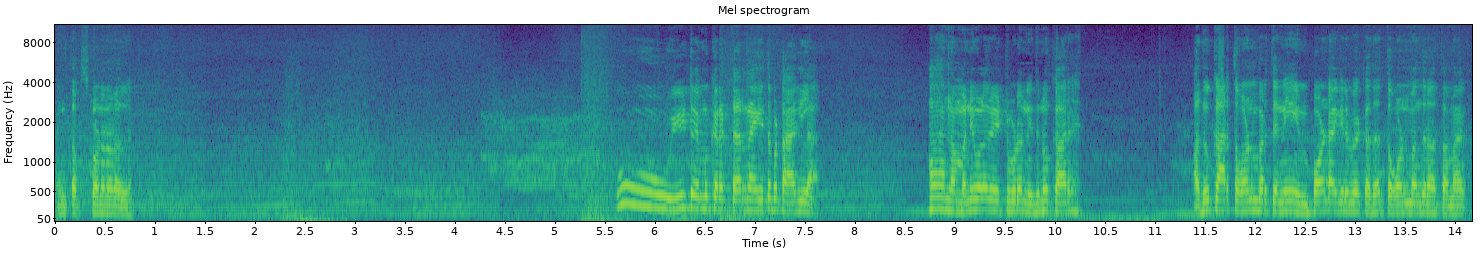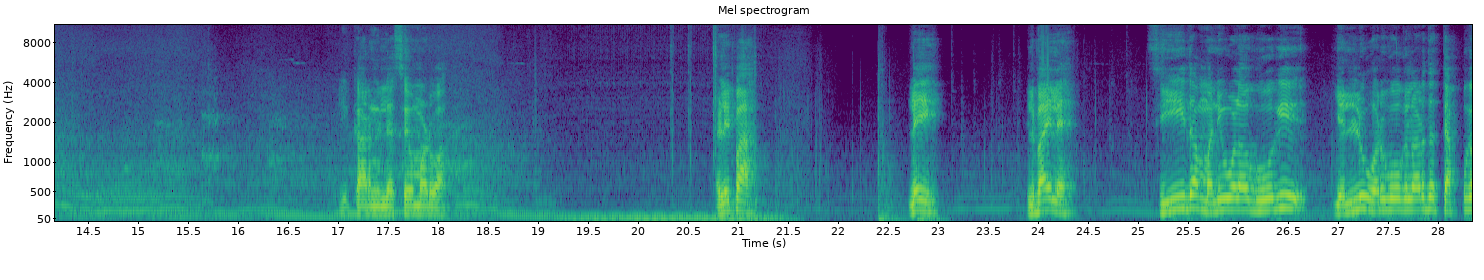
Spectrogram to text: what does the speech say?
ಹೆಂಗ್ ತಪ್ಸ್ಕೊಂಡು ನೋಡಲ್ಲ ಹೂ ಈ ಟೈಮ್ ಕರೆಕ್ಟ್ ಟರ್ನ್ ಆಗಿತ್ತು ಬಟ್ ಆಗಿಲ್ಲ ಹಾ ನಮ್ಮ ಮನೆ ಒಳಗೆ ಇಟ್ಬಿಡೋಣ ಇದನ್ನು ಕಾರ್ ಅದು ಕಾರ್ ತಗೊಂಡ್ ಬರ್ತೀನಿ ಇಂಪೌಂಡ್ ಆಗಿರ್ಬೇಕದ ತಗೊಂಡ್ ಬಂದ್ರ ತಮ್ಮ ಈ ಕಾರ್ನ ಇಲ್ಲೇ ಸೇವ್ ಮಾಡುವ. ಅಳಿಪ ಲೇ, ಇಲ್ಲಿ ಬಾ ಇಲ್ಲೇ. ಸೀದಾ ಮನಿ ಒಳಗೆ ಹೋಗಿ ಎಲ್ಲೂ ಹೊರಗೆ ಹೋಗ್ಲಾರ್ದ ತೆಪ್ಪಗ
